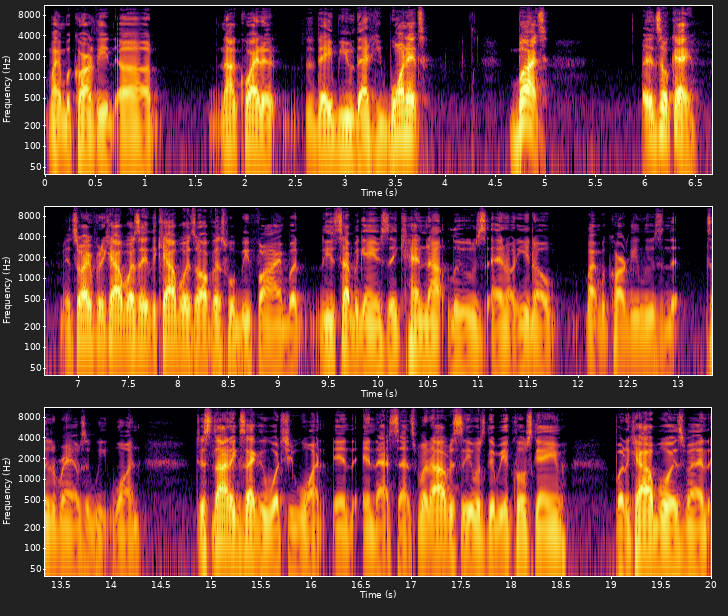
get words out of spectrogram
Mike McCarthy, uh, not quite a the debut that he wanted, but it's okay. It's all right for the Cowboys. The Cowboys offense will be fine, but these type of games they cannot lose. And uh, you know, Mike McCarthy losing to the Rams in Week One, just not exactly what you want in in that sense. But obviously, it was going to be a close game. But the Cowboys, man,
